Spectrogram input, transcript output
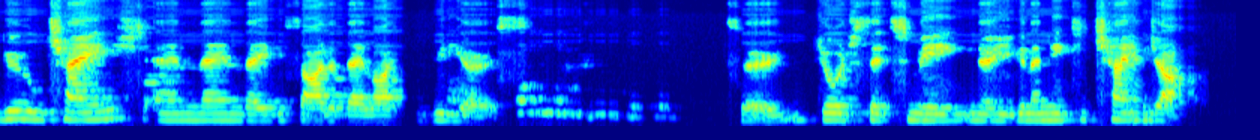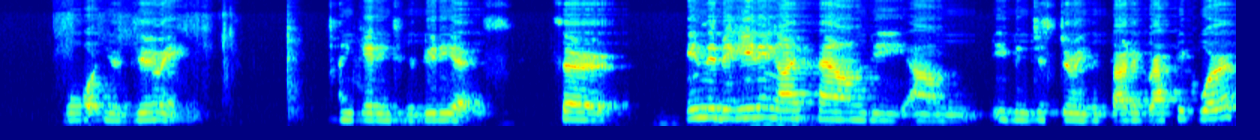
Google changed and then they decided they liked the videos. So George said to me, you know, you're going to need to change up what you're doing and get into the videos. So in the beginning, I found the um, even just doing the photographic work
